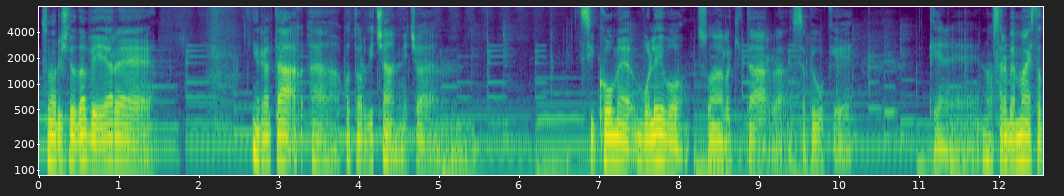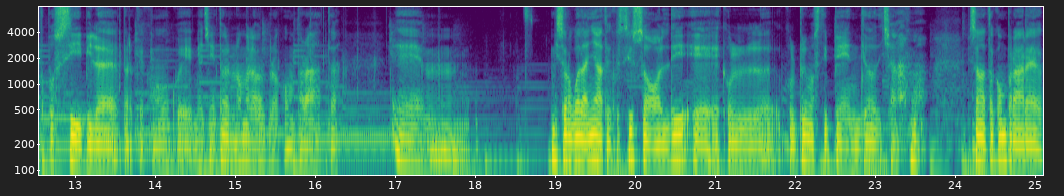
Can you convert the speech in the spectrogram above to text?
sono riuscito ad avere in realtà a 14 anni, cioè siccome volevo suonare la chitarra, sapevo che, che non sarebbe mai stato possibile perché comunque i miei genitori non me l'avrebbero comprata ehm, mi sono guadagnato questi soldi e col, col, primo stipendio, diciamo, mi sono andato a comprare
